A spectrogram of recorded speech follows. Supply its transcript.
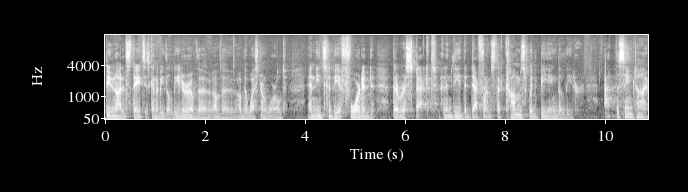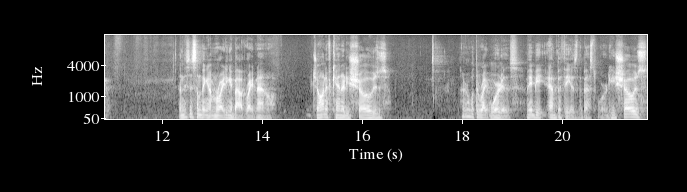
the United States is going to be the leader of the, of the, of the Western world and needs to be afforded the respect and indeed the deference that comes with being the leader. At the same time, and this is something I'm writing about right now. John F. Kennedy shows, I don't know what the right word is, maybe empathy is the best word. He shows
